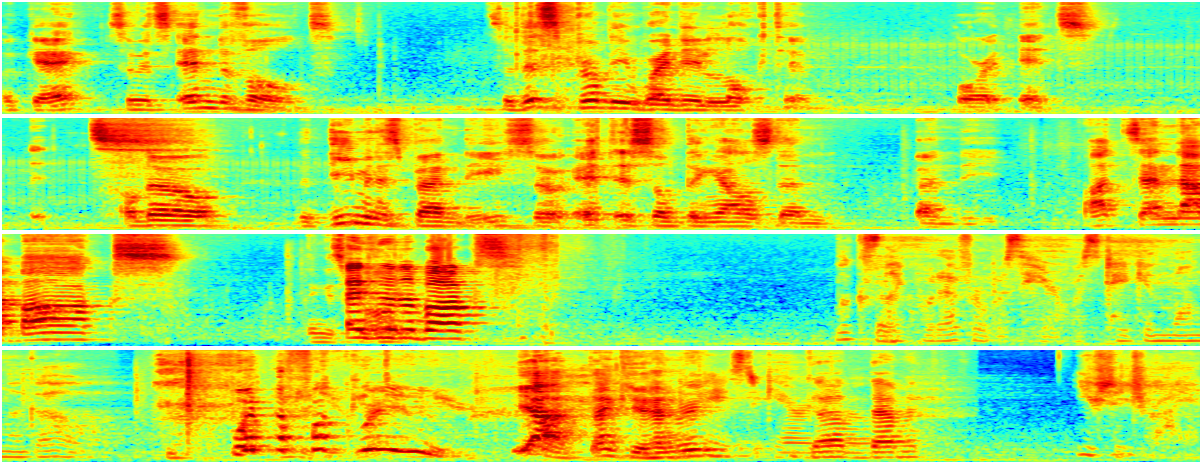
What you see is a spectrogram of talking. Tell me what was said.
Okay, so it's in the vault. So this is probably where they locked him. Or it. Although the demon is Bendy, so it is something else than Bendy. What's in the box? I think it's It's in the box. Looks like whatever was here was taken long ago. What the fuck were you? Yeah, thank you, Henry. Pays to carry God damn it. You should try it.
